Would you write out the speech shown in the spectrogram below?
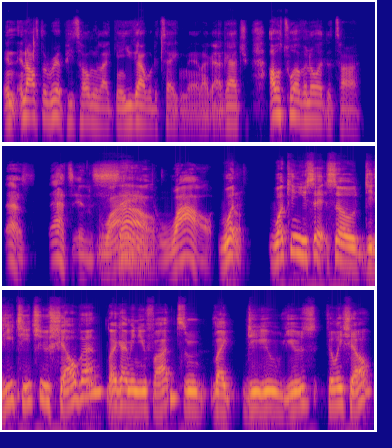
And, and off the rip, he told me like, yeah, you got what it take, man. I got, I got you. I was twelve and zero at the time. That's that's insane. Wow. Wow. What what can you say? So did he teach you shell then? Like I mean, you fought some. Like, do you use Philly shell?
